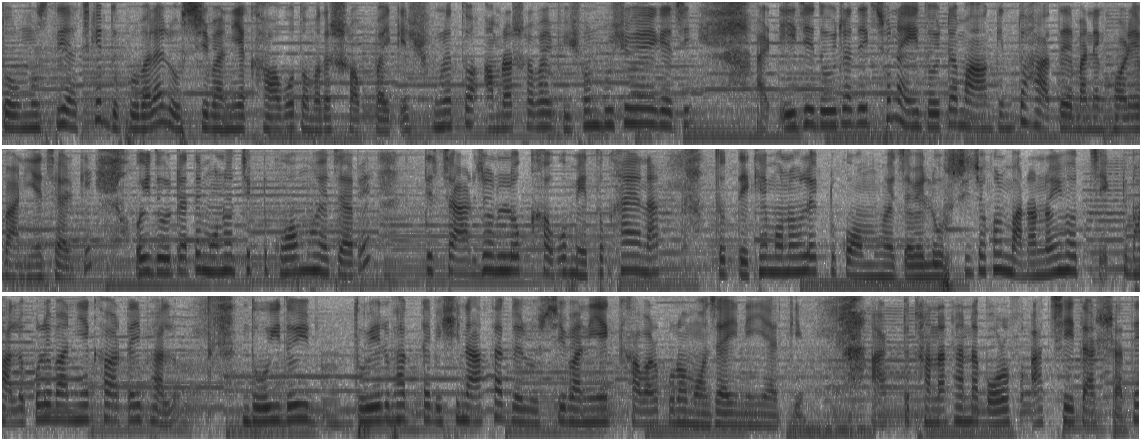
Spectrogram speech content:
তরমুজ দিয়ে আজকে দুপুরবেলায় লস্যি বানিয়ে খাওয়াবো তোমাদের সবাইকে। শুনে তো আমরা সবাই ভীষণ খুশি হয়ে গেছি। আর এই যে দইটা দেখছ না, এই দইটা মা কিন্তু হাতে মানে ঘরে বানিয়েছে আর কি। ওই দইটাতে মনে হচ্ছে একটু কম হয়ে যাবে। তো চারজন লোক খাব, মেয়ে তো খায় না। তো দেখে মনে হলো একটু কম হয়ে যাবে। লস্যি যখন বানানোই হচ্ছে, একটু ভালো করে বানিয়ে খাওয়াটাই ভালো। দই দই, দইয়ের ভাতটা বেশি না থাকলে লস্যি বানিয়ে খাওয়ার কোনো মজাই নেই আর কি। আর ঠান্ডা ঠান্ডা বরফ আছে তার সাথে।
